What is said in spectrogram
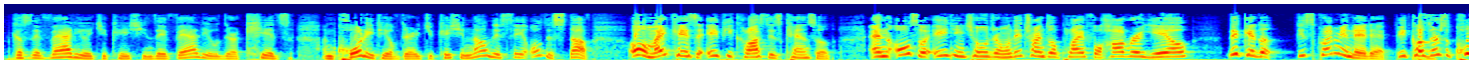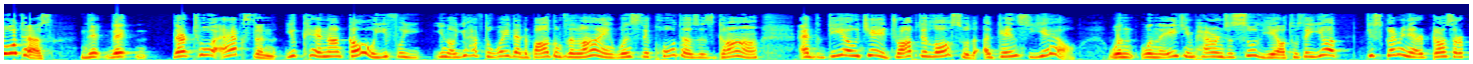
because they value education. They value their kids and quality of their education. Now they say all this stuff. Oh, my kids' AP class is canceled. And also Asian children, when they're trying to apply for Harvard, Yale, they get uh, discriminated because there's quotas. They, they, they're too excellent. You cannot go if we, you know, you have to wait at the bottom of the line once the quotas is gone. And the DOJ dropped the lawsuit against Yale when, when the Asian parents sued Yale to say you're discriminating against our,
